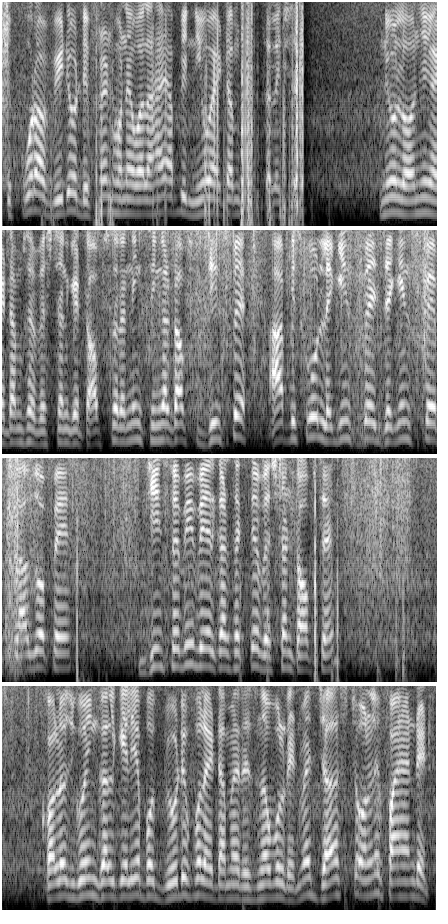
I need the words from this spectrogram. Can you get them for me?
ये पूरा वीडियो डिफरेंट होने वाला है। अभी new items selection new launching items है वेस्टर्न के tops running single tops jeans पे। आप इसको लेगिंग्स पे, जेगिंग्स पे, प्लाजो पे, जीन्स पे भी वेयर कर सकते हैं वेस्टर्न टॉप्स है कॉलेज गोइंग गर्ल के लिए बहुत ब्यूटीफुल आइटम है, रिजनेबल रेट में, जस्ट ओनली 500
